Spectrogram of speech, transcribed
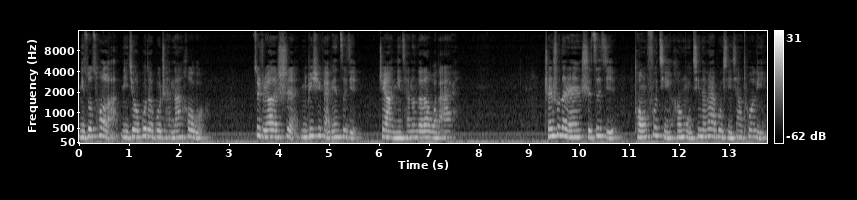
你做错了，你就不得不承担后果。”最主要的是，你必须改变自己，这样你才能得到我的爱。成熟的人使自己同父亲和母亲的外部形象脱离，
